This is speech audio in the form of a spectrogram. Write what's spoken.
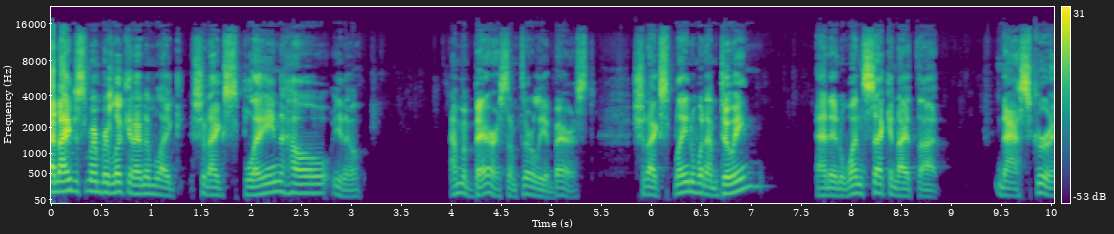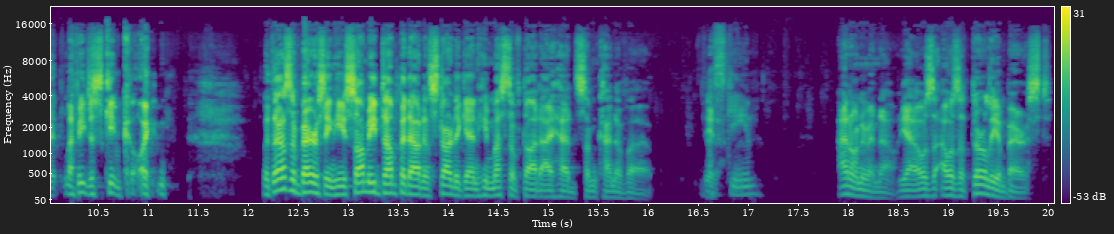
And I just remember looking at him like, Should I explain how, you know, I'm embarrassed. I'm thoroughly embarrassed. Should I explain what I'm doing? And in one second, I thought, Nah, screw it. Let me just keep going. But that was embarrassing. He saw me dump it out and start again. He must have thought I had some kind of a a scheme. I don't even know. Yeah, I was I was thoroughly embarrassed.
